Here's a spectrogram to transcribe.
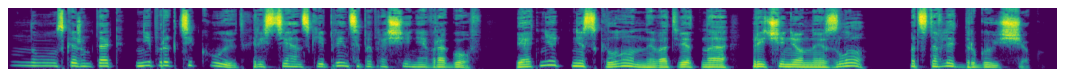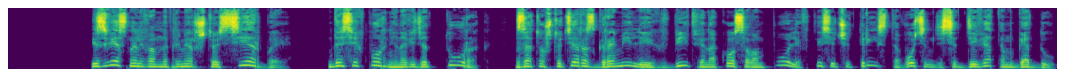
ну, скажем так, не практикуют христианские принципы прощения врагов и отнюдь не склонны в ответ на причиненное зло подставлять другую щеку. Известно ли вам, например, что сербы до сих пор ненавидят турок за то, что те разгромили их в битве на Косовом поле в 1389 году?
